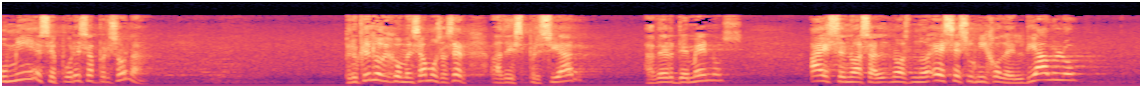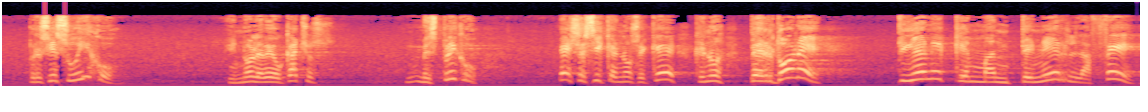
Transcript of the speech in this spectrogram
Humíese por esa persona. Pero ¿qué es lo que comenzamos a hacer? A despreciar, a ver de menos. A ese no, no, ese es un hijo del diablo, pero si es su hijo y no le veo cachos. ¿Me explico? Ese sí que no sé qué, que no perdone, tiene que mantener la fe,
